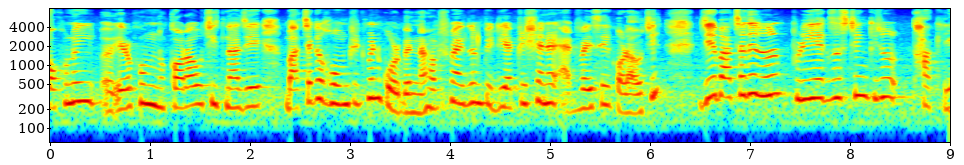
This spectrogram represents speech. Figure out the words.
কখনোই এরকম করা উচিত না যে বাচ্চাকে হোম ট্রিটমেন্ট করবেন না। সবসময় একজন পিডিয়াট্রিশিয়ানের অ্যাডভাইসেই করা উচিত। যে বাচ্চাদের ধরুন প্রি এক্সিস্টিং কিছু থাকে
